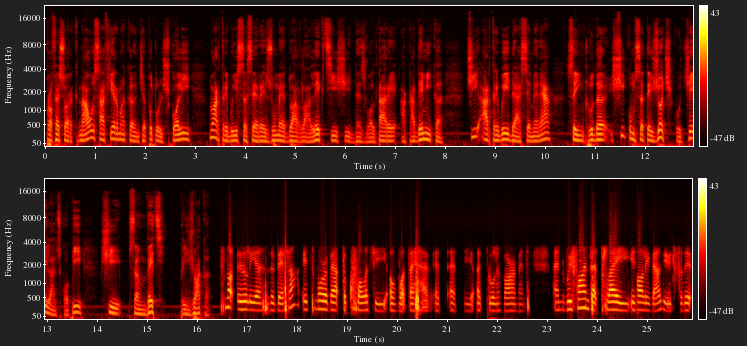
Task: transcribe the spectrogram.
Profesor Knaus afirmă că începutul școlii nu ar trebui să se rezume doar la lecții și dezvoltare academică, ci ar trebui de asemenea să includă și cum să te joci cu ceilalți copii și să înveți prin joacă. It's not earlier the better. It's more about the quality of what they have at, at the at school environment. And we find that play is highly valued for their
